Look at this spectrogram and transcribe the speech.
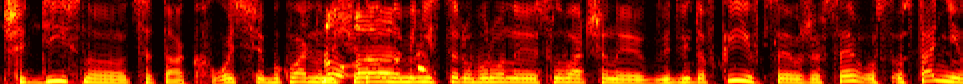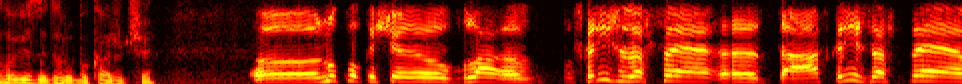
Чи дійсно це так? Ось буквально Ну, нещодавно е, міністр оборони Словаччини відвідав Київ. Це вже все останній його візит, грубо кажучи. Ну, поки що вла... скоріше за все, да, скоріше за все,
